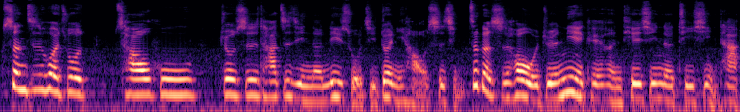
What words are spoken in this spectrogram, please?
甚至会做超乎。就是他自己能力所及对你好的事情，这个时候我觉得你也可以很贴心的提醒他，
